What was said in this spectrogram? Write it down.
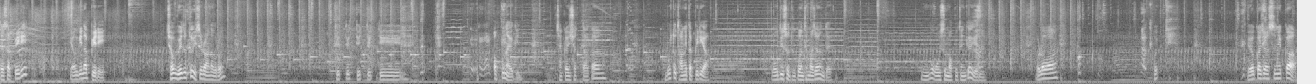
됐어 삐리? 연기나 삐리. 저 위에도 또 있으려나 그럼? 띠띠띠띠띠. 없구나 여긴. 잠깐 쉬었다가. 뭘 또 당했다 삐리야 어디서 누구한테 맞았는데? 이거 어디서 맞고 댕겨 얘는? 올라와. 어이? 여기까지 왔으니까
